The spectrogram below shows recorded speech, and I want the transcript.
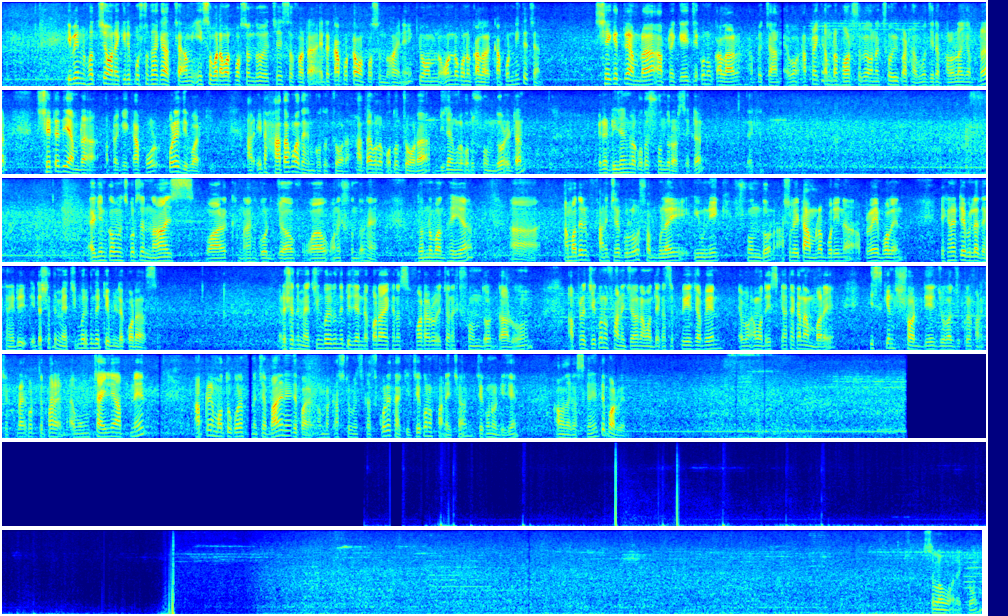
ইভেন হচ্ছে অনেকেরই প্রশ্ন থাকে আচ্ছা আমি এই সোফাটা আমার পছন্দ হয়েছে, এই সোফাটা। এটা কাপড়টা আমার পছন্দ হয়নি। কেউ আমি অন্য কোনো কালার কাপড় নিতে চান সেক্ষেত্রে আমরা আপনাকে যে কোনো কালার আপনি চান এবং আপনাকে আমরা হোয়াটসঅ্যাপে অনেক ছবি পাঠাবো যেটা ভালো লাগে আপনার, সেটা দিয়ে আমরা আপনাকে কাপড় করে দিব আর কি। আর এটা হাতাগুলো দেখেন কত চড়া হাতাগুলো কত চড়া ডিজাইনগুলো কত সুন্দর এটার এটা ডিজাইনগুলো কত সুন্দর আসছে এটার দেখেন। একজন কমেন্টস করছে নাইস ওয়ার্ক না গুড জব ওয়াও অনেক সুন্দর। হ্যাঁ ধন্যবাদ ভাইয়া। আমাদের ফার্নিচারগুলো সবগুলাই ইউনিক সুন্দর। আসলে এটা আমরা বলি না, আপনারাই বলেন। এখানে টেবিলটা দেখেন, এটি, এটার সাথে ম্যাচিং করে কিন্তু টেবিলটা করা আছে। এটার সাথে ম্যাচিং করে কিন্তু ডিজাইনটা করা, এখানে সোফাটা রয়েছে, অনেক সুন্দর, দারুণ। আপনারা যে কোনো ফার্নিচার আমাদের কাছে পেয়ে যাবেন এবং আমাদের স্ক্রিনে থাকা নাম্বারে স্ক্রিনশট দিয়ে যোগাযোগ করে ফার্নিচার ক্রয় করতে পারেন এবং চাইলে আপনি, আপনার মতো করে ফার্নিচার বানিয়ে নিতে পারেন। আমরা কাস্টমাইজ কাজ করে থাকি যে কোনো ফার্নিচার যে কোনো ডিজাইন আমাদের কাছ থেকে নিতে পারবেন। আসসালামু আলাইকুম।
